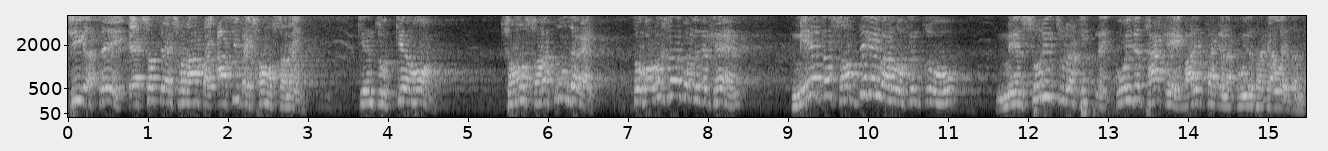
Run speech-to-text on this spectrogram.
ঠিক আছে একশো তো একশো না পাই, আশি পাই, সমস্যা নাই। কিন্তু কেমন? সমস্যাটা কোন জায়গায়? তো গণক সাহেব বলে দেখেন মেয়েটা সব দিকেই ভালো, কিন্তু মেয়ের চরিত্রটা ঠিক নাই। কই যে থাকে বাড়ির থাকে না, কই যে থাকে আল্লাহ জানে।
